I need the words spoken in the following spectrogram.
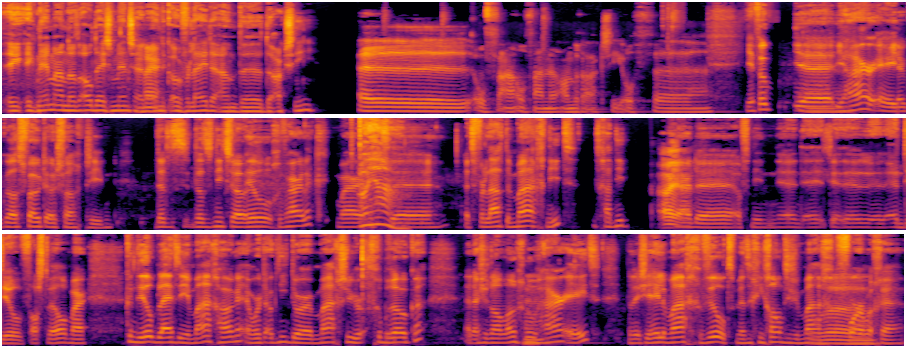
ik, ik neem aan dat al deze mensen Maar- uiteindelijk overlijden aan de, de actie. Eh, of, aan, of aan een andere actie. Of, eh, Je hebt ook die, eh, die haar heb ik wel eens foto's van gezien. Dat is, dat is niet zo heel gevaarlijk, maar Oh ja. het, eh, het verlaat de maag niet. Het gaat niet Oh, ja. naar de, of niet, eh, een deel vast wel, maar een deel blijft in je maag hangen en wordt ook niet door maagzuur afgebroken. En als je dan lang genoeg Ja. haar eet, dan is je hele maag gevuld met een gigantische maagvormige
